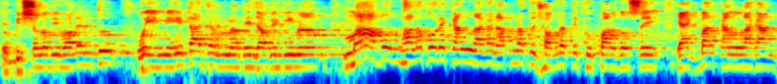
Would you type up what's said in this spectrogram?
তো বিশ্বনবী বলেন তো, ওই মেয়েটা জান্নাতে যাবে কিনা? মা বোন ভালো করে কান লাগান, আপনারা তো ঝগড়াতে খুব পারদর্শী। একবার কান লাগান,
